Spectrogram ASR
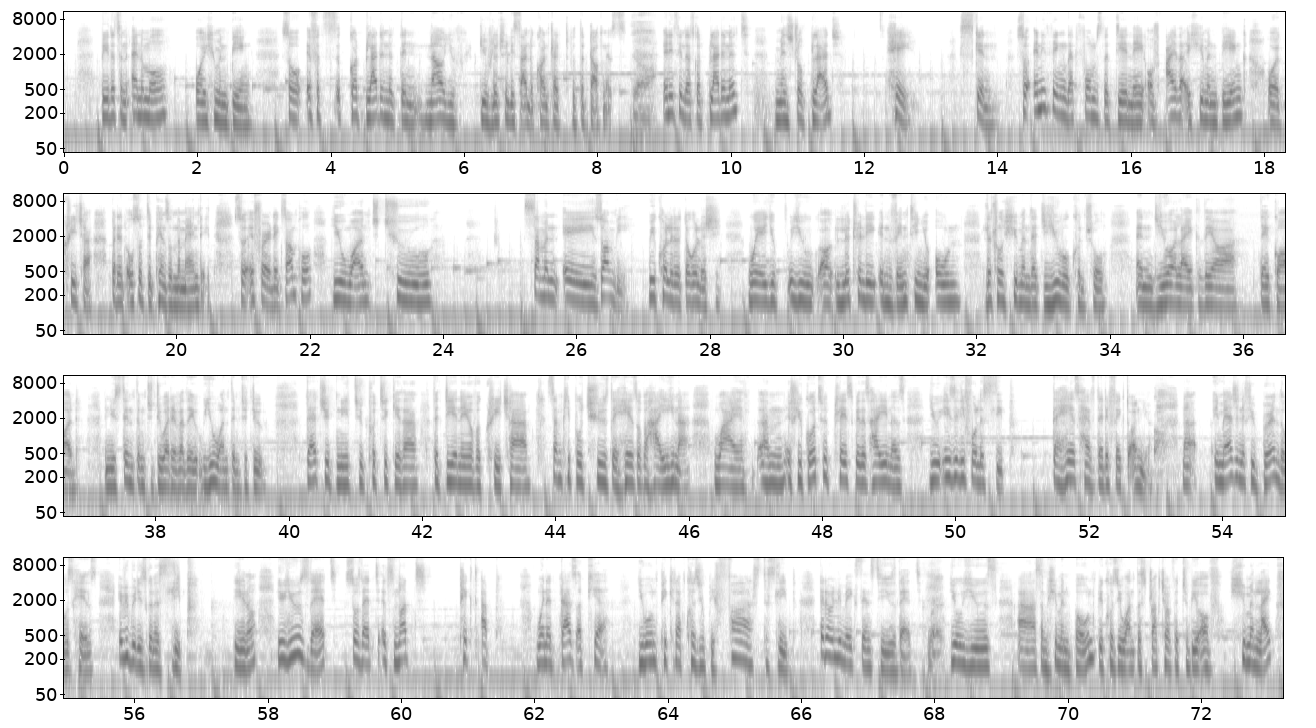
be it an animal or a human being. So, if it's got blood in it, then now you've you've literally signed a contract with the darkness. Yeah. Anything that's got blood in it, menstrual blood, hair, skin. So anything that forms the DNA of either a human being or a creature, but it also depends on the mandate. So if, for an example, you want to summon a zombie, we call it a tokoloshe, where you you are literally inventing your own little human that you will control, and you are like they are their god, and you send them to do whatever they you want them to do. That you'd need to put together the DNA of a creature. Some people choose the hairs of a hyena. Why? Um, if you go to a place where there's hyenas, you easily fall asleep the hairs have that effect on you. Now, imagine if you burn those hairs, everybody's gonna sleep. You know, you use that so that it's not picked up. When it does appear, you won't pick it up because you'll be fast asleep. It only makes sense to use that. Right. You'll use uh, some human bone because you want the structure of it to be of human-like.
